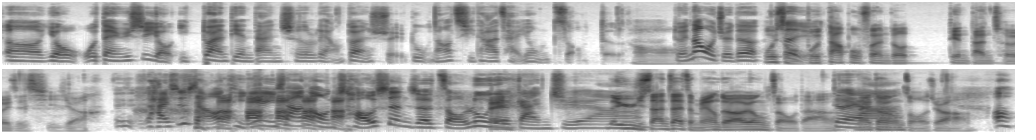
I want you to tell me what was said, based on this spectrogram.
呃，有我等于是有一段电单车，两段水路，然后其他才用走的。哦对，那我觉得为什么不大部分都电单车一直骑就好？呃 还是想要体验一下那种朝圣者走路的感觉啊。那玉山再怎么样都要用走的啊，对啊那都用走就好。哦，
